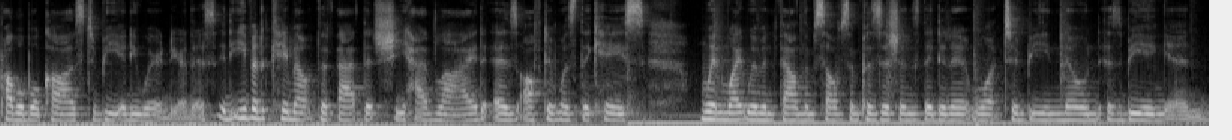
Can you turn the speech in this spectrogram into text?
probable cause to be anywhere near this. It even came out the fact that she had lied, as often was the case when white women found themselves in positions they didn't want to be known as being in.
